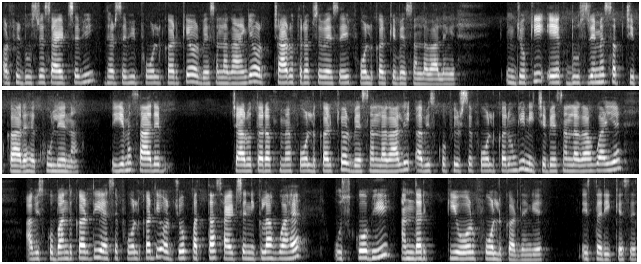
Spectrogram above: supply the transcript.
और फिर दूसरे साइड से भी, इधर से भी फोल्ड करके और बेसन लगाएँगे और चारों तरफ़ से वैसे ही फोल्ड करके बेसन लगा लेंगे, जो कि एक दूसरे में सब चिपका रहे, खुले ना। तो ये मैं सारे चारों तरफ़ मैं फ़ोल्ड करके और बेसन लगा ली। अब इसको फिर से फ़ोल्ड करूँगी। नीचे बेसन लगा हुआ ही है। अब इसको बंद कर दी, ऐसे फ़ोल्ड कर दी और जो पत्ता साइड से निकला हुआ है, उसको भी अंदर की ओर फोल्ड कर देंगे इस तरीके से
